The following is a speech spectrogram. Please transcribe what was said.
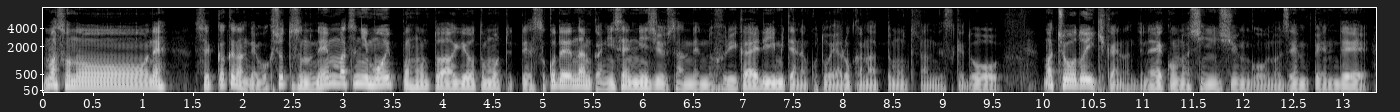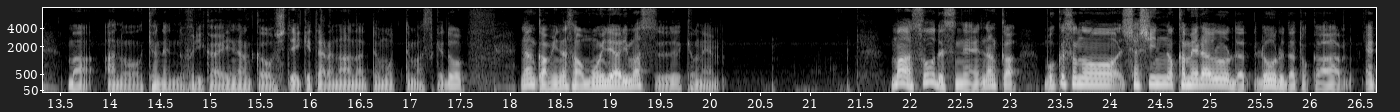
まあそのね、せっかくなんで僕ちょっとその年末にもう一本本当はあげようと思ってて、そこでなんか2023年の振り返りみたいなことをやろうかなと思ってたんですけど、まあちょうどいい機会なんでね、この新春号の前編で、まああの去年の振り返りなんかをしていけたらななんて思ってますけど、なんか皆さん思い出あります？去年。まあそうですね。なんか僕その写真のカメラロールだロールだとか、えっ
